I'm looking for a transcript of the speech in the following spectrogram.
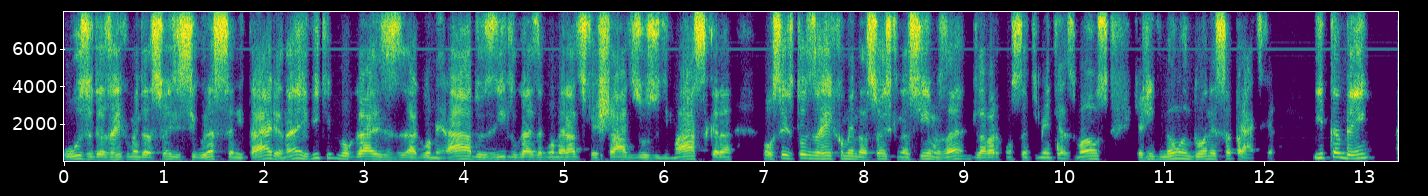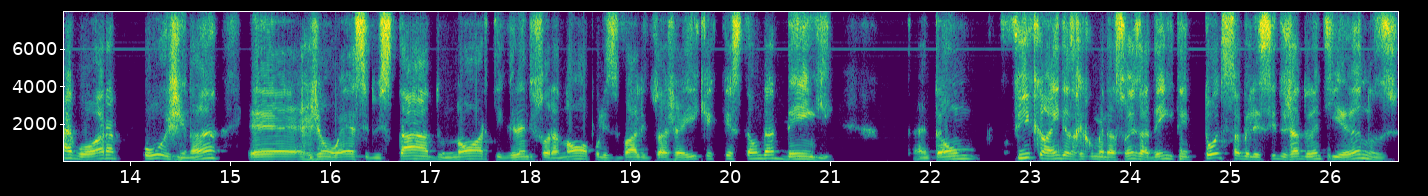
o uso das recomendações de segurança sanitária, né? evite lugares aglomerados e lugares aglomerados fechados, uso de máscara, ou seja, todas as recomendações que nós tínhamos, né? de lavar constantemente as mãos, que a gente não andou nessa prática. E também agora hoje, né, é, região oeste do estado, norte, Grande Florianópolis, Vale do Itajaí, que é questão da dengue. Então, Ficam ainda as recomendações, a dengue tem todo estabelecido já durante anos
